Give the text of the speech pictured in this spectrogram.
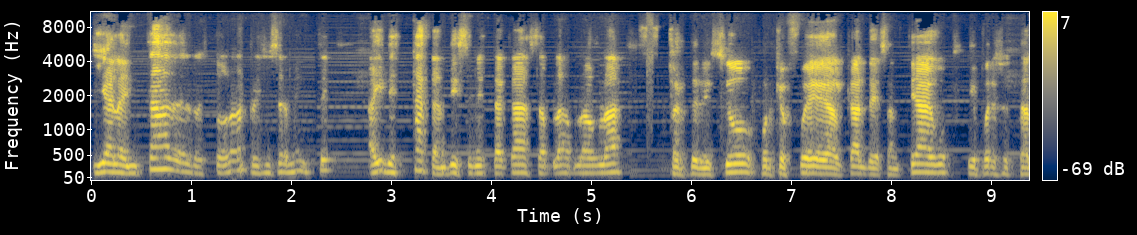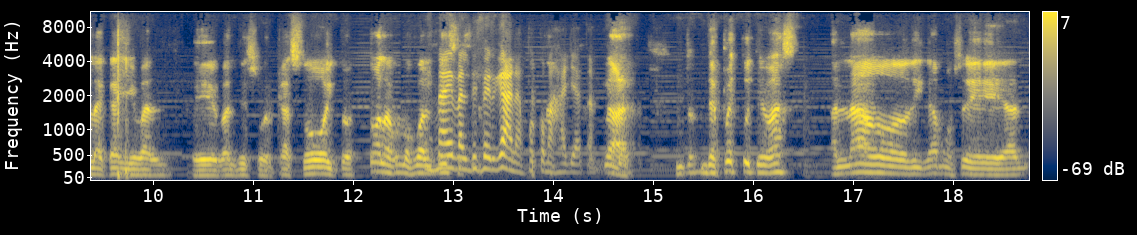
Y a la entrada del restaurante, precisamente, ahí destacan, dicen esta casa, bla, bla, bla, perteneció porque fue alcalde de Santiago y por eso está la calle Val, eh, Valdés y todo, todos los Valdés. Y Valdés Vergara, poco más allá también. Claro. después tú te vas al lado, digamos, eh, al,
